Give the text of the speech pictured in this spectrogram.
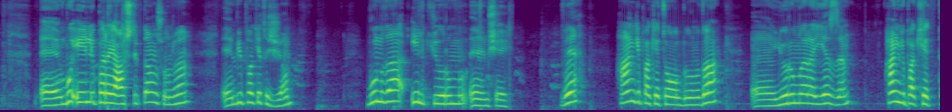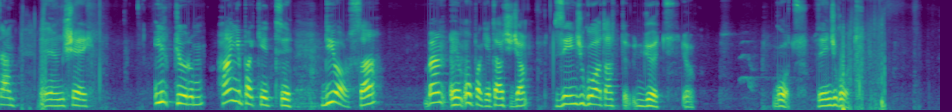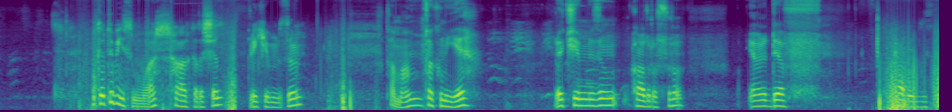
E, bu 50 parayı açtıktan sonra e, bir paket açacağım. Bunu da ilk yorum e, şey ve hangi paket olduğunu da e, yorumlara yazın. Hangi paketten e, şey ilk yorum hangi paketi diyorsa ben e, o paketi açacağım. Zenci Goat attı. Göt. Yok. Got. Zenci Got. Kötü bir isim var arkadaşın. Rakibimizin. Tamam takım iyi. Rakibimizin kadrosu. Yani def kalecisi.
